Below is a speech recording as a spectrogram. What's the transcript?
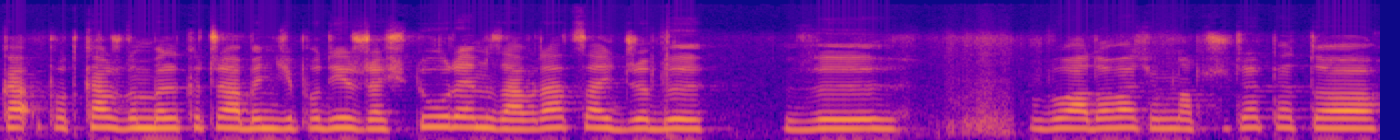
ka- pod każdą belkę trzeba będzie podjeżdżać turem, zawracać, żeby wy- wyładować ją na przyczepę, to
